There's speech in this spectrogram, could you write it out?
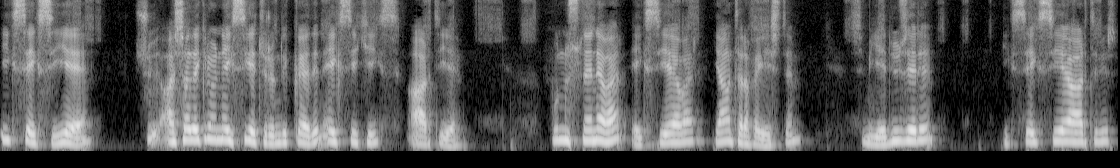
x eksi y. Şu aşağıdakinin önüne eksi getiriyorum. Dikkat edin. Eksi 2x artı y. Bunun üstüne ne var? Eksi y var. Yan tarafa geçtim. Şimdi 7 üzeri x eksi y artı 1.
